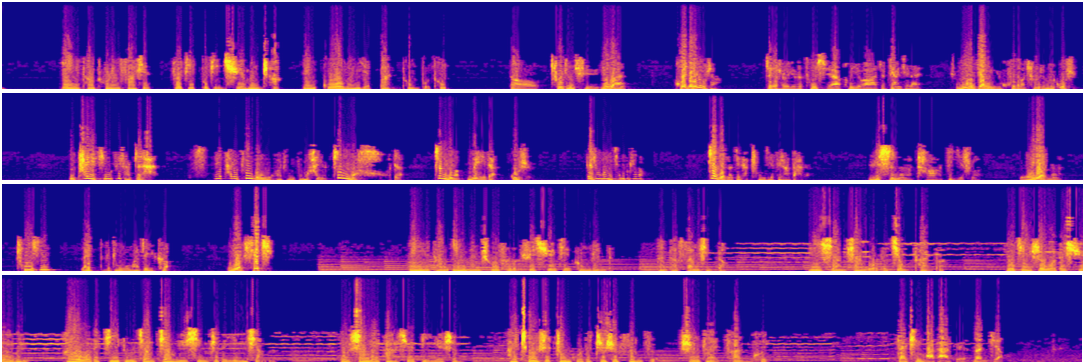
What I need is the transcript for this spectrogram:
林语堂突然发现自己不仅学问差，连国文也半通不通。到长城去游玩，回到路上，这个时候有的同学啊、朋友啊就讲起来说孟姜女哭倒长城的故事。那他一听非常震撼，哎，他说中国文化中怎么还有这么好的、这么美的故事？但是我以前不知道，这个呢对他冲击非常大的。于是呢，他自己说：“我要呢重新来补充文化这一课，我要学起。”林语堂英文出色是学界公认的，但他反省道：“你想象我的窘态吧，不仅是我的学问。”还有我的基督教教育性质的影响呢。我身为大学毕业生，还称是中国的知识分子，实在惭愧。在清华大学任教，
